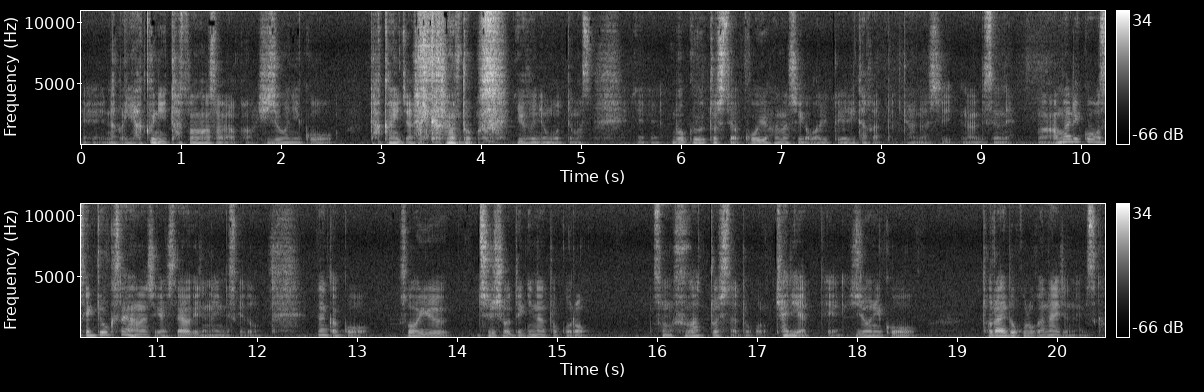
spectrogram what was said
えー、なんか役に立たなさが非常にこう高いんじゃないかなというふうに思ってます、えー、僕としてはこういう話が割とやりたかったって話なんですよね、まあ、あまりこう積極臭い話がしたいわけじゃないんですけどなんかこうそういう抽象的なところそのふわっとしたところキャリアって非常にこう捉えどころがないじゃないですか。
